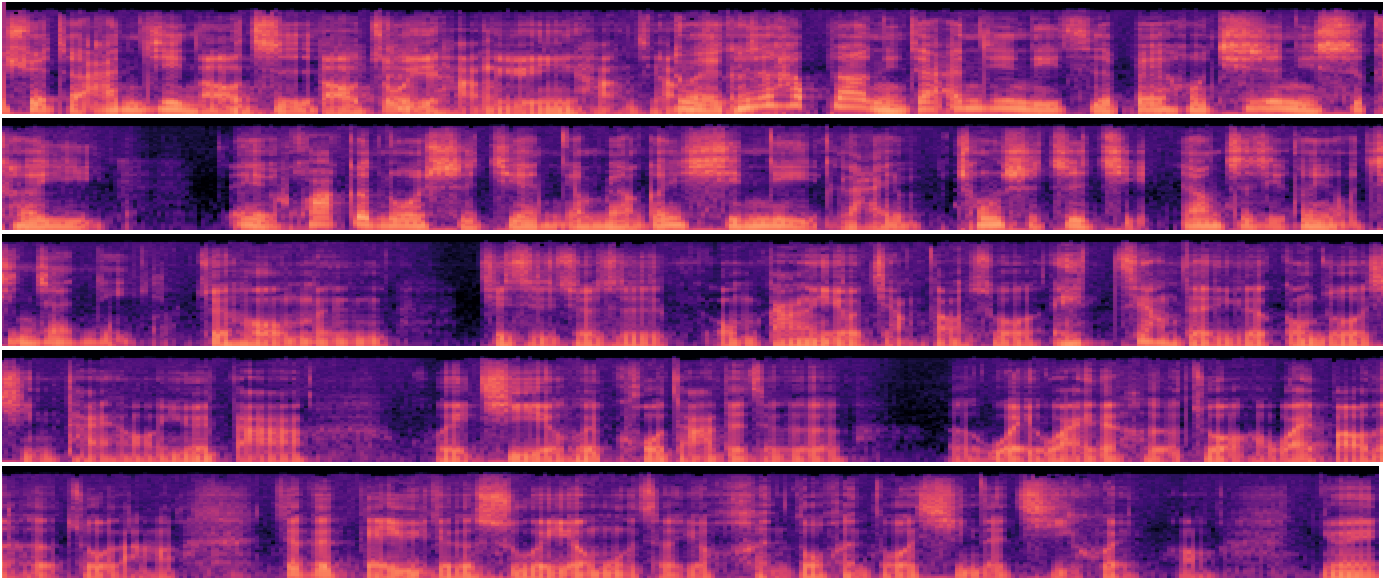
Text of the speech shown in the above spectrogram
选择安静离职，然后做一行怨一行这样。对，可是他不知道你在安静离职的背后，其实你是可以。诶，花更多时间有没有跟心力来充实自己，让自己更有竞争力？最后，我们其实就是我们刚刚也有讲到说，诶，这样的一个工作形态哈，因为大家会企业会扩大的这个呃委外的合作、外包的合作然后这个给予这个数位游牧者有很多很多新的机会哦，因为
